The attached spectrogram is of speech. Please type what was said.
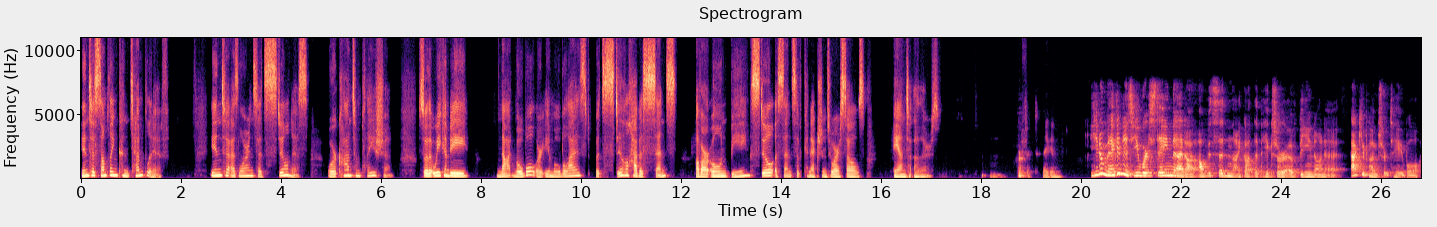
into something contemplative, into, as Lauren said, stillness or contemplation, so that we can be not mobile or immobilized, but still have a sense of our own being, still a sense of connection to ourselves and to others. Perfect, Megan. You know, Megan, as you were saying that, uh, all of a sudden I got the picture of being on an acupuncture table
